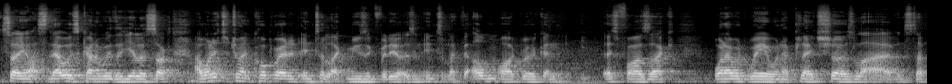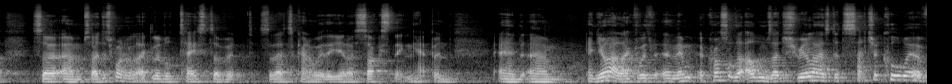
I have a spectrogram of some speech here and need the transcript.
so yeah, so that was kind of where the yellow socks. I wanted to try and incorporate it into like music videos and into like the album artwork and as far as like what I would wear when I played shows live and stuff. So um, so I just wanted like a little taste of it. So that's kind of where the yellow socks thing happened. And um, and yeah, like with and then across all the albums, I just realized it's such a cool way of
